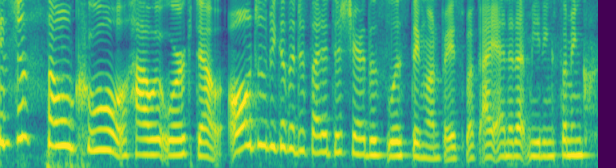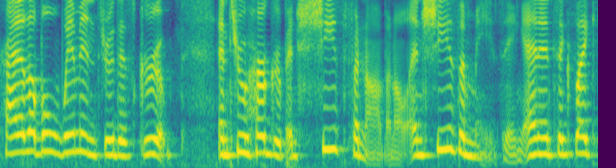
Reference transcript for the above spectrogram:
It's just so cool how it worked out. All just because I decided to share this listing on Facebook. I ended up meeting some incredible women through this group and through her group and she's phenomenal and she's amazing. And it's, it's like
